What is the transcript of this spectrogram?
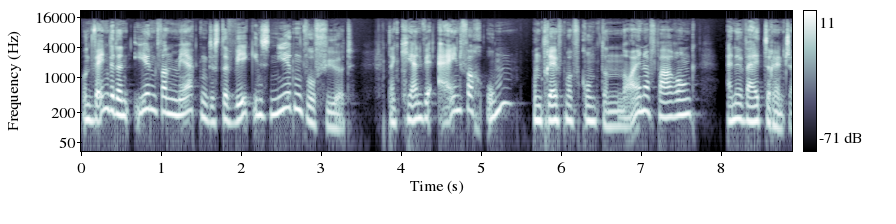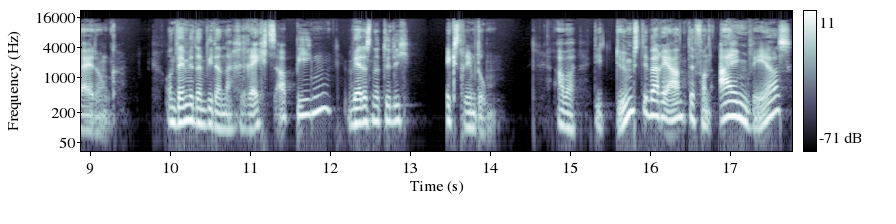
Und wenn wir dann irgendwann merken, dass der Weg ins Nirgendwo führt, dann kehren wir einfach um und treffen aufgrund der neuen Erfahrung eine weitere Entscheidung. Und wenn wir dann wieder nach rechts abbiegen, wäre das natürlich extrem dumm. Aber die dümmste Variante von allen wäre es,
